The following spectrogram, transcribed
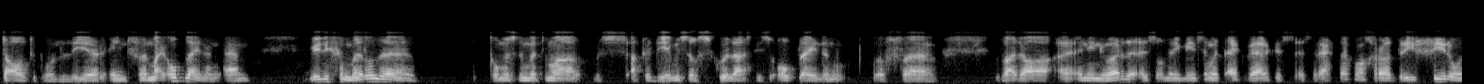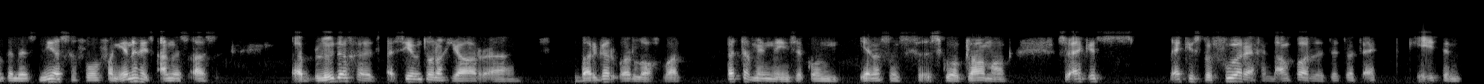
taal te kon leer en vir my opleiding. Ehm um, wie die gemiddelde kom ons noem dit maar akademiese of skolastiese opleiding of uh, wat daar uh, in die noorde is onder die mense wat ek werk is is regtig maar graad 3, 4 rond en is nie as gevolg van enigiets anders as 'n uh, bloedige 27 jaar uh, burgeroorlog wat bitter min mense kon enigstens skool klaarmaak. So ek is ek is bevoorreg en dankbaar dat dit wat ek het en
